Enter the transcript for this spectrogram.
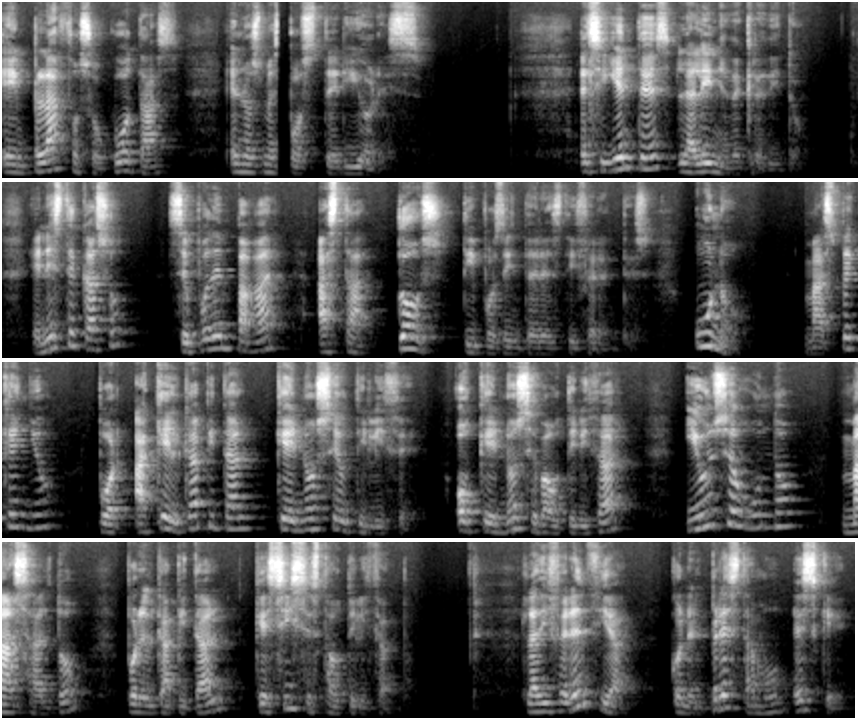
en plazos o cuotas en los meses posteriores. El siguiente es la línea de crédito. En este caso se pueden pagar hasta dos tipos de interés diferentes. Uno más pequeño por aquel capital que no se utilice o que no se va a utilizar y un segundo más alto por el capital que sí se está utilizando. La diferencia con el préstamo es que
